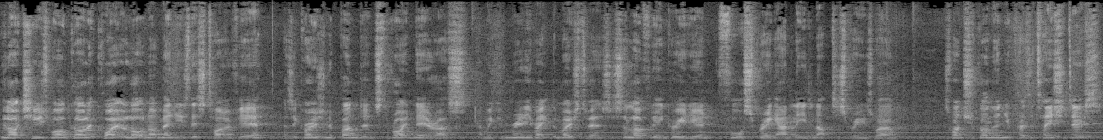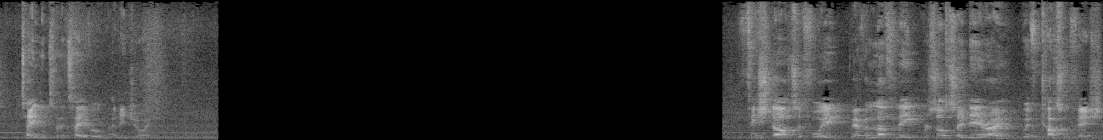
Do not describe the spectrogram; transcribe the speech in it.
We like to use wild garlic quite a lot on our menus this time of year as it grows in abundance right near us and we can really make the most of it. So it's a lovely ingredient for spring and leading up to spring as well. So once you've gone in your presentation dish, take them to the table and enjoy. Fish starter for you. We have a lovely risotto nero with cuttlefish.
